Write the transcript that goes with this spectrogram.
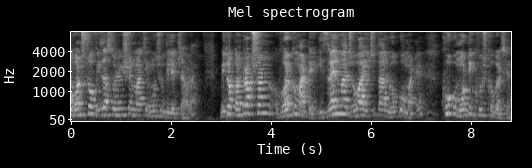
વન સ્ટોપ વિઝા સોલ્યુશનમાંથી હું છું દિલીપ ચાવડા. મિત્રો કન્સ્ટ્રક્શન વર્ક માટે, ઇઝરાયલમાં જવા ઈચ્છતા લોકો માટે ખૂબ મોટી ખુશખબર છે.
